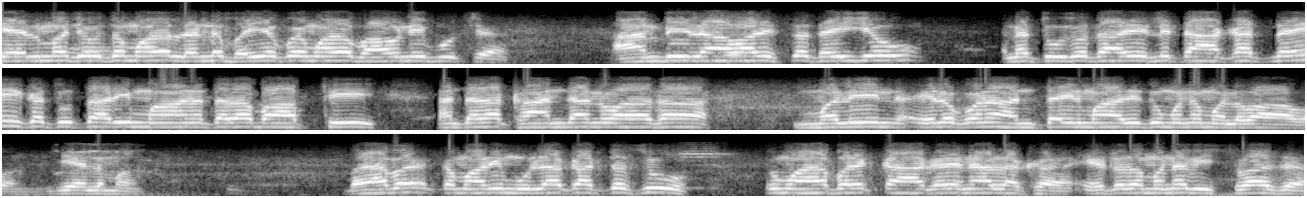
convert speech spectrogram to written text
જેલમાં જવું તો મારો લંડ ભાઈએ કોઈ મારો ભાવ નહીં પૂછે. આમ બી લાવારીસ તો થઈ જવું અને તું તો તારી એટલી તાકાત નહીં કે તું તારી માં અને તારા બાપથી અને તારા ખાનદાનવાળા મળીને એ લોકોને અંતરીન મારી તું મને મળવા આવે જેલમાં. બરાબર? કે મારી મુલાકાત તો શું? તું મારા પર કાગળે ના લખે. એટલો તો મને વિશ્વાસ છે.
